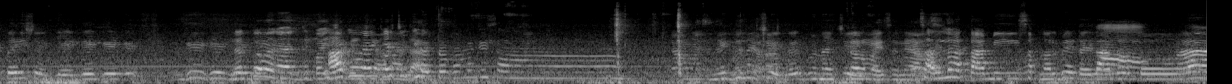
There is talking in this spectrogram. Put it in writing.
पैसे घे घे घे घे घे घे नको म्हणा आजी पैसे आम्हाला. घेतो का म्हणजे गुणाचे गुणाचे नाही. चाललं आता आम्ही सपनाला भेटायला आलो होतो हा.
